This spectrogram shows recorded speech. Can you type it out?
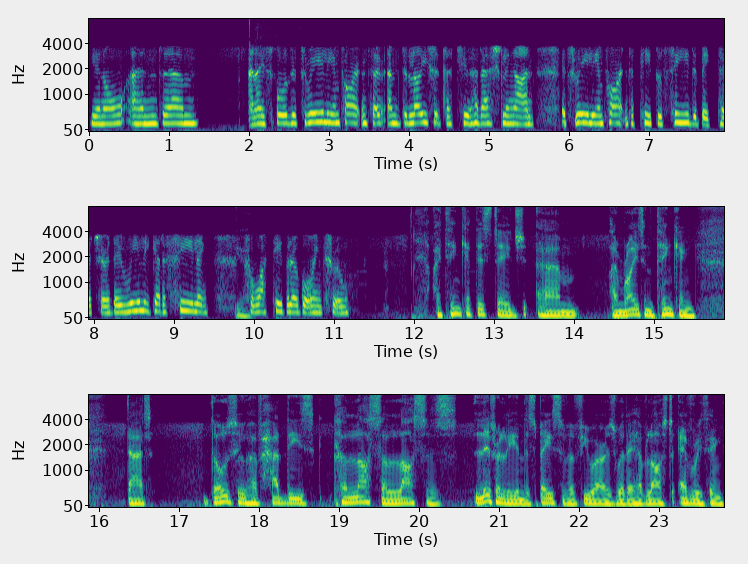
you know and um, and I suppose it's really important. I'm delighted that you had Aisling on. It's really important that people see the big picture. They really get a feeling yeah. for what people are going through. I think at this stage, um, I'm right in thinking that those who have had these colossal losses, literally in the space of a few hours where they have lost everything,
